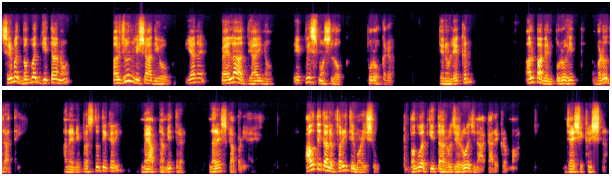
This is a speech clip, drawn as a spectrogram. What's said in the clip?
શ્રીમદ ભગવદ્ ગીતાનો અર્જુન વિષાદ યોગ યાને પહેલા અધ્યાયનો એકવીસમો શ્લોક પૂરો કર્યો. તેનું લેખન અલ્પાબેન પુરોહિત વડોદરાથી. અને એની પ્રસ્તુતિ કરી મેં આપના મિત્ર નરેશ કાપડિયાએ. આવતીકાલે ફરીથી મળીશું ભગવદ્ ગીતા રોજે રોજના આ કાર્યક્રમમાં. જય શ્રી કૃષ્ણ.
